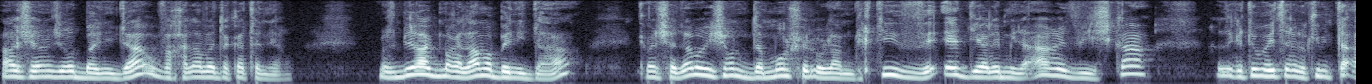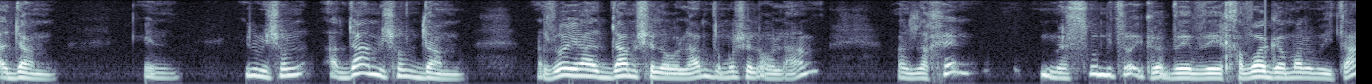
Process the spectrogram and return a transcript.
על שאינן זירות בנידה ובחלב הדלקת הנר. מסבירה הגמרא למה בנידה, כיוון שהאדם הראשון דמו של עולם, דכתיב ועד יעלה מן הארץ וישקע, אחרי זה כתוב ויצר אלוקים את האדם, כן, כאילו מלשון אדם מלשון דם, אז לא היה הדם של העולם, דמו של העולם, אז לכן מסרו מצוות, וחווה גרמה לו מיתה,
